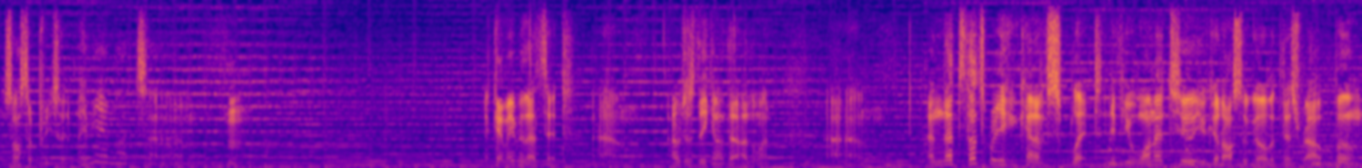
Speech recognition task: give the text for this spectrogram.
It's also pretty. Maybe I'm not. Um, hmm. Okay, maybe that's it. Um, I was just thinking of the other one. Um, and that's that's where you can kind of split. If you wanted to, you could also go with this route. Boom.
